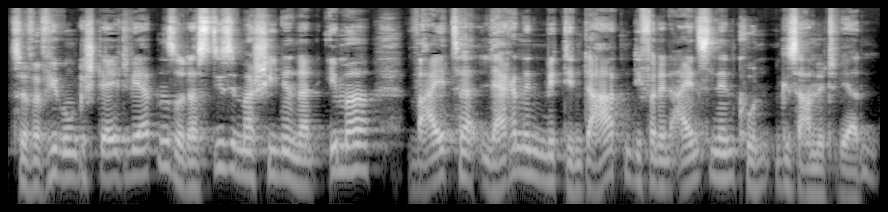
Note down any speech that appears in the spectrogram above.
zur Verfügung gestellt werden, sodass diese Maschinen dann immer weiter lernen mit den Daten, die von den einzelnen Kunden gesammelt werden.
